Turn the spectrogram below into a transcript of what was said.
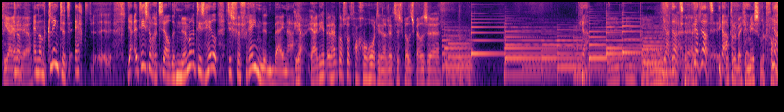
Ja, en, dan, ja. en dan klinkt het echt, eh, ja, het is nog hetzelfde nummer. Het is heel, het is vervreemdend bijna. Ja, ja die heb, daar heb ik wel eens wat van gehoord. inderdaad. Dat spelen ze... Ja, ja dat. Ja, dat. Ik ja. word er een beetje misselijk van.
